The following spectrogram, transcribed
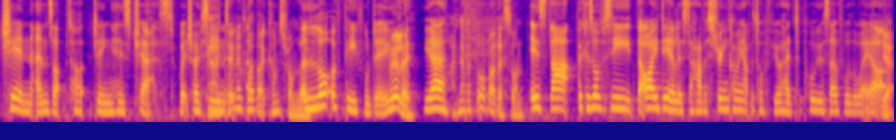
chin ends up touching his chest, which I've Yeah, I don't know where that comes from though. a lot of people do. Really, Yeah. I never thought about this one. Is that because obviously the ideal is to have a string coming out the top of your head to pull yourself all the way up? Yeah.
